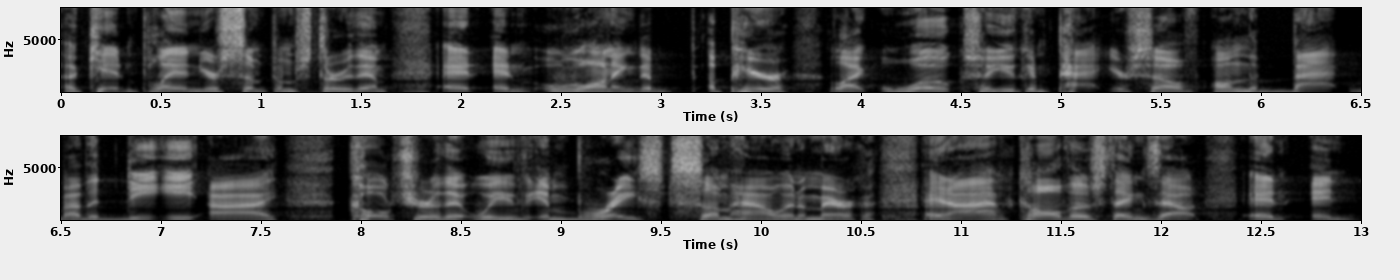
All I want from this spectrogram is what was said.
a, kid and playing your symptoms through them, and, and wanting to appear like woke so you can pat yourself on the back by the DEI culture that we've embraced somehow in America. And I call those things out. And and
